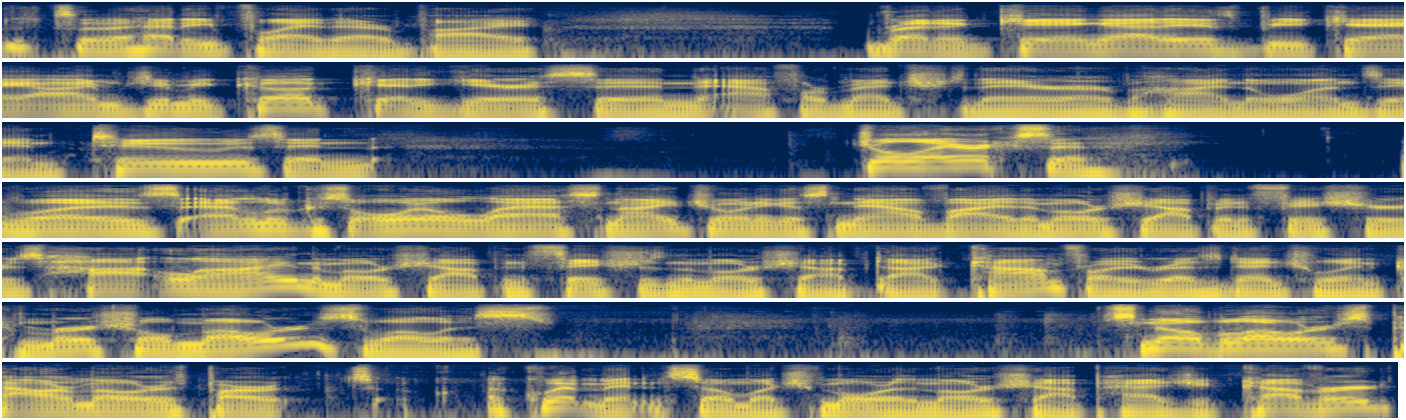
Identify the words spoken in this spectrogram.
it's a heady play there by Brendan King. That is BK. I'm Jimmy Cook. Eddie Garrison, aforementioned there, are behind the ones and twos. And Joel Erickson was at Lucas Oil last night, joining us now via the Mower Shop and Fishers hotline. The Mower Shop and Fishers and the mowershop.com for all your residential and commercial mowers, as well as snow blowers, power motors, parts, equipment, and so much more. The Mower Shop has you covered.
